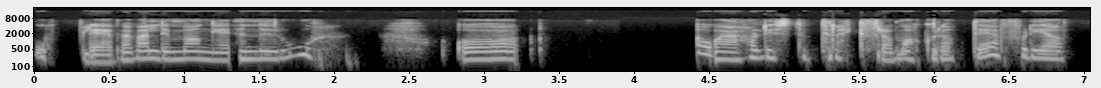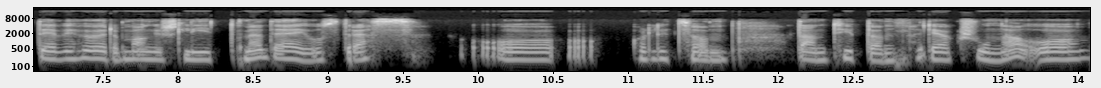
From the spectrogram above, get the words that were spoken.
opplever veldig mange en ro. Og, og, jeg har lyst til å trekke fram akkurat det, fordi at det vi hører mange sliter med, det er jo stress. Og, og litt sånn den typen reaksjoner. Og,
